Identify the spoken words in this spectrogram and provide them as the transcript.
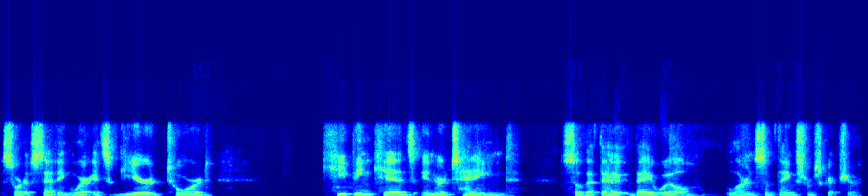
sort of setting where it's geared toward keeping kids entertained so that they they will learn some things from scripture.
